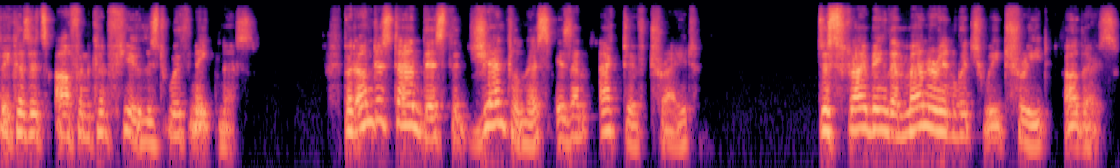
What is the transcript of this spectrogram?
because it's often confused with meekness. But understand this that gentleness is an active trait describing the manner in which we treat others.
